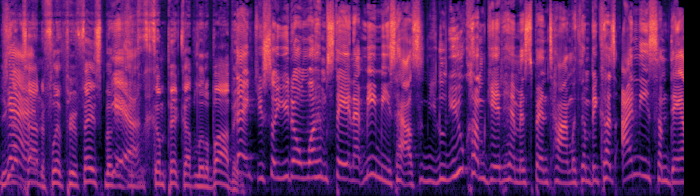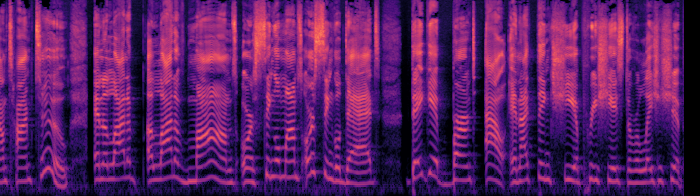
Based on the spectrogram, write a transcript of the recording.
you got time to flip through Facebook. Yeah. and come pick up little Bobby. Thank you. So you don't want him staying at Mimi's house. You come get him and spend time with him because I need some downtime too. And a lot of a lot of moms or single moms or single dads, they get burnt out. And I think she appreciates the relationship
